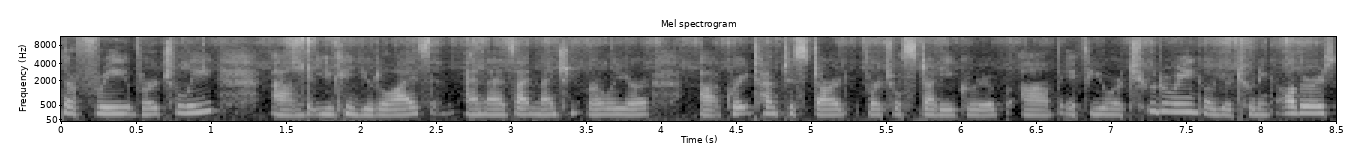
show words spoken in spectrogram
they're free virtually um, that you can utilize. And as I mentioned earlier, uh, great time to start virtual study group. Um, if you are tutoring or you're tutoring others,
